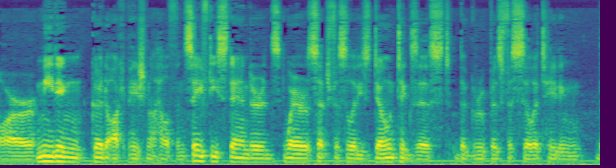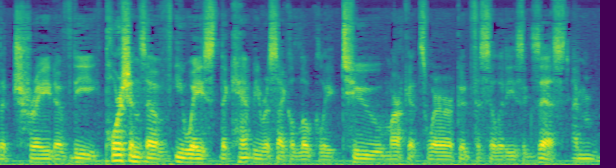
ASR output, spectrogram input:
are meeting good occupational health and safety standards. Where such facilities don't exist, the group is facilitating the trade of the portions of e waste that can't be recycled locally to markets where good facilities exist. I'm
